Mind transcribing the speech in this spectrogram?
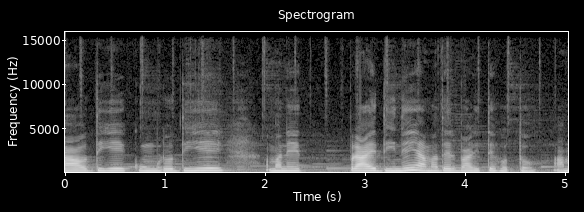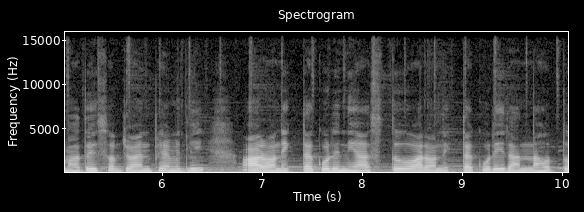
লাউ দিয়ে, কুমড়ো দিয়ে মানে প্রায় দিনেই আমাদের বাড়িতে হতো। আমাদের সব জয়েন্ট ফ্যামিলি আর অনেকটা করে নিয়ে আসতো আর অনেকটা করেই রান্না হতো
